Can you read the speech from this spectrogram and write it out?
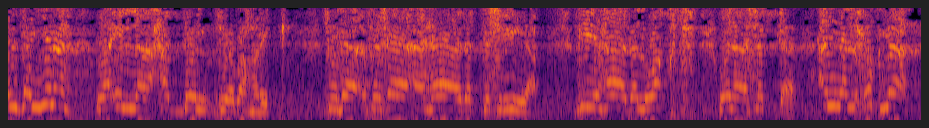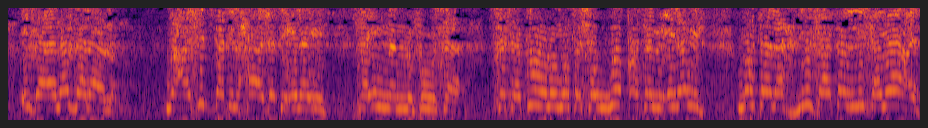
البينة وإلا حد في ظهرك. فجاء هذا التشريع في هذا الوقت ولا شك أن الحكم إذا نزل مع شدة الحاجة إليه فإن النفوس ستكون متشوقة إليه متلهفة لسماعه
